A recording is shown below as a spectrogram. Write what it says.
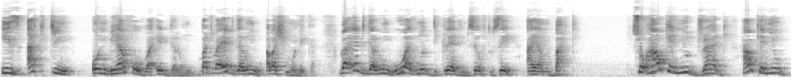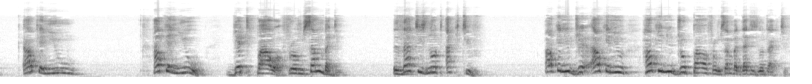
is acting on behalf of Edgar Lungu. But Edgar Lungu, abashimoneka. Edgar Lungu, who has not declared himself to say, I am back. So how can you drag, how can you, how can you, how can you get power from somebody that is not active? How can you, how can you, how can you draw power from somebody that is not active?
